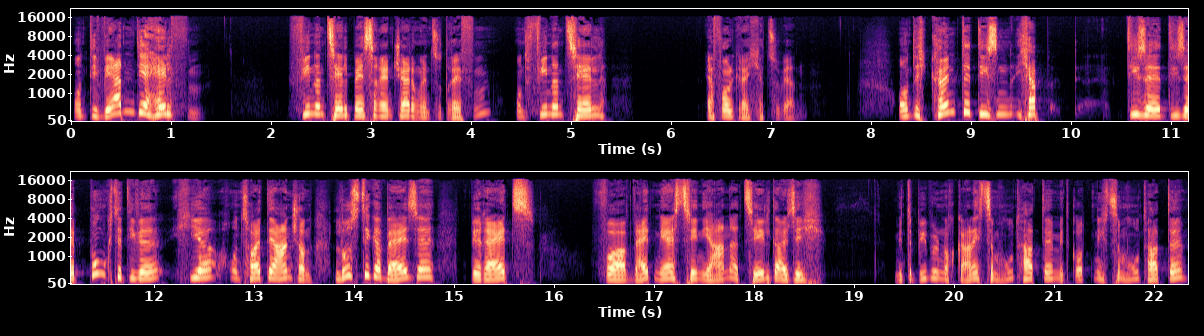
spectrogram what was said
und die werden dir helfen, finanziell bessere Entscheidungen zu treffen und finanziell erfolgreicher zu werden. Und ich könnte diesen, ich habe diese, diese Punkte, die wir hier uns heute anschauen, lustigerweise bereits vor weit mehr als zehn Jahren erzählt, als ich mit der Bibel noch gar nichts am Hut hatte, mit Gott nichts am Hut hatte.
